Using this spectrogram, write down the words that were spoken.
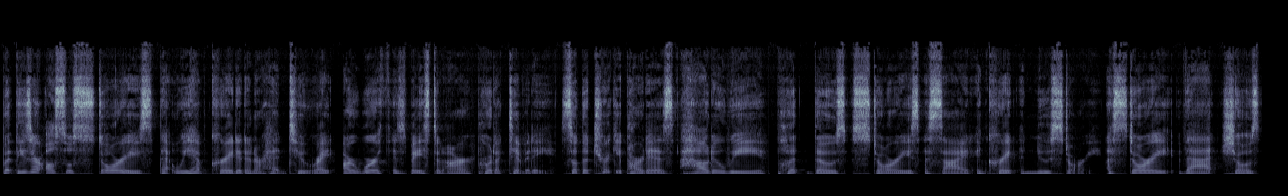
But these are also stories that we have created in our head too, right? Our worth is based on our productivity. So the tricky part is how do we put those stories aside and create a new story? A story that shows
